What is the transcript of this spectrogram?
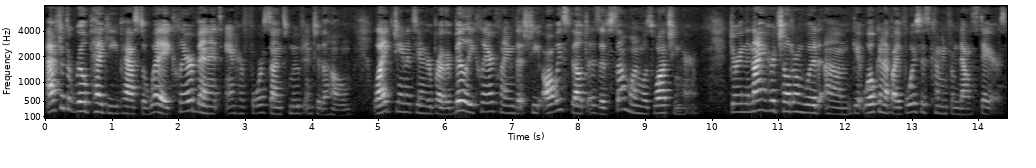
After the real Peggy passed away, Claire Bennett and her four sons moved into the home. Like Janet's younger brother Billy, Claire claimed that she always felt as if someone was watching her. During the night, her children would um, get woken up by voices coming from downstairs.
